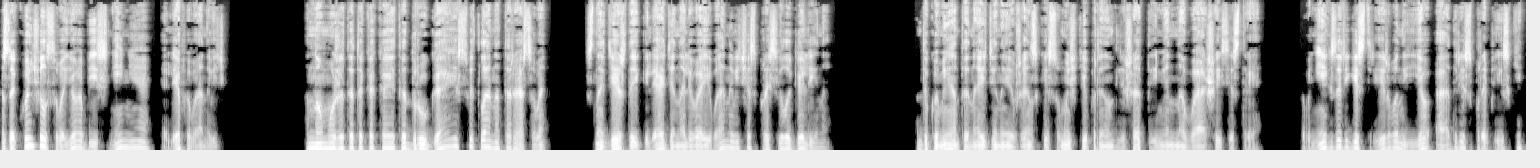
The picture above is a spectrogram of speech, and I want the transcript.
Закончил свое объяснение Лев Иванович. Но может это какая-то другая Светлана Тарасова? С надеждой, глядя на Льва Ивановича, спросила Галина. Документы, найденные в женской сумочке, принадлежат именно вашей сестре. В них зарегистрирован ее адрес прописки,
